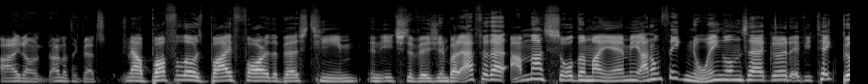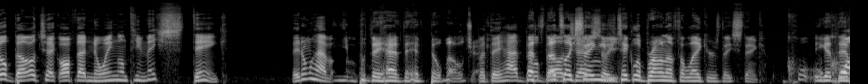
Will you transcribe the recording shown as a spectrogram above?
I don't I don't think that's true. Now, Buffalo is by far the best team in each division, but after that, I'm not sold on Miami. I don't think New England's that good. If you take Bill Belichick off that New England team, they stink. They don't have, But they have they have Bill Belichick. but they have Bill that's that's like saying so if you you- take LeBron off the Lakers, they stink. Qu- You get they have-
